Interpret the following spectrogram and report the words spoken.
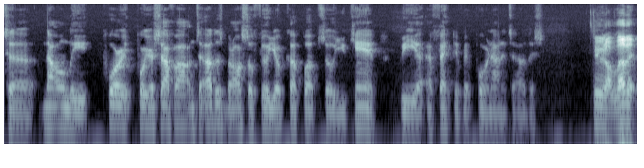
to not only pour pour yourself out into others, but also fill your cup up so you can be uh, effective at pouring out into others. Dude, I love it.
